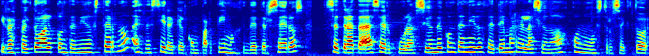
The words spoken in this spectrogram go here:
Y respecto al contenido externo, es decir, el que compartimos de terceros, se trata de hacer curación de contenidos de temas relacionados con nuestro sector.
